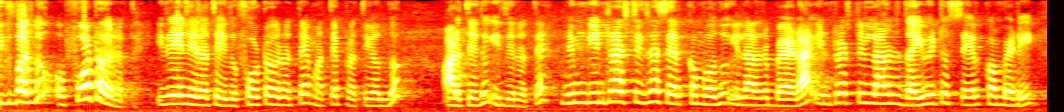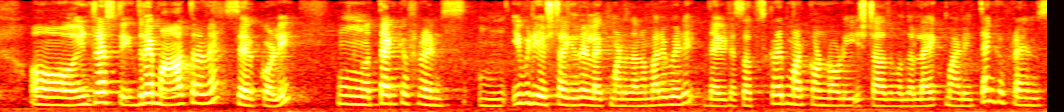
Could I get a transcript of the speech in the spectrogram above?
ಇದು ಬಂದು ಫೋಟೋ ಇರುತ್ತೆ. ಇದೇನಿರುತ್ತೆ ಇದು ಫೋಟೋ ಇರುತ್ತೆ, ಮತ್ತು ಪ್ರತಿಯೊಂದು ಅಳತೆದು ಇದಿರುತ್ತೆ ನಿಮ್ಗೆ ಇಂಟ್ರೆಸ್ಟ್ ಇದ್ದರೆ ಸೇರ್ಕೊಬೋದು, ಇಲ್ಲಾಂದರೆ ಬೇಡ. ಇಂಟ್ರೆಸ್ಟ್ ಇಲ್ಲ ಅಂದರೆ ದಯವಿಟ್ಟು ಸೇರ್ಕೊಬೇಡಿ. ಇಂಟ್ರೆಸ್ಟ್ ಇದ್ದರೆ ಮಾತ್ರ ಸೇರ್ಕೊಳ್ಳಿ. ಥ್ಯಾಂಕ್ ಯು ಫ್ರೆಂಡ್ಸ್ ಈ ವಿಡಿಯೋ ಇಷ್ಟ ಆಗಿದ್ರೆ ಲೈಕ್ ಮಾಡೋದನ್ನು ಮರಿಬೇಡಿ. ದಯವಿಟ್ಟು ಸಬ್ಸ್ಕ್ರೈಬ್ ಮಾಡ್ಕೊಂಡು ನೋಡಿ. ಇಷ್ಟ ಆದ ಒಂದು ಲೈಕ್ ಮಾಡಿ. ಥ್ಯಾಂಕ್ ಯು ಫ್ರೆಂಡ್ಸ್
